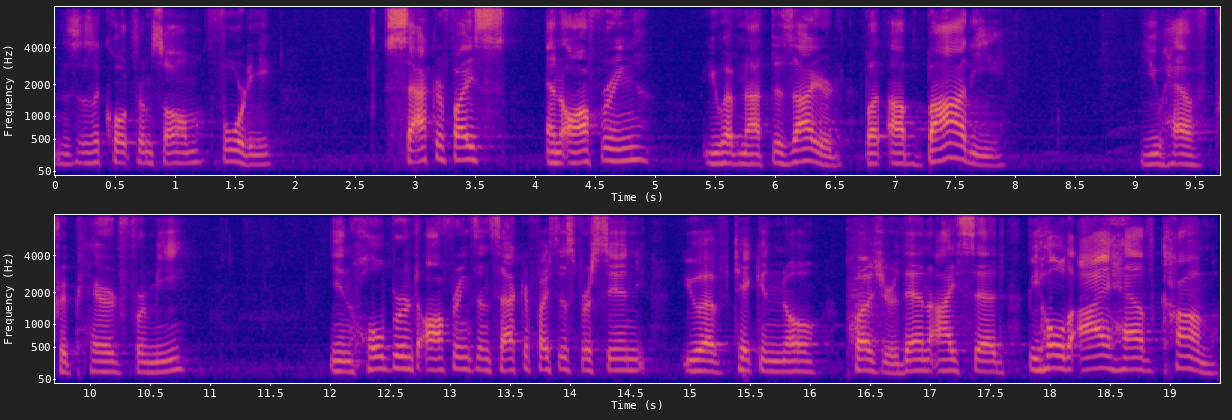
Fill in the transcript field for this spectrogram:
this is a quote from Psalm 40 sacrifice and offering you have not desired, but a body you have prepared for me. In whole burnt offerings and sacrifices for sin, you have taken no pleasure. Then I said, Behold, I have come.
